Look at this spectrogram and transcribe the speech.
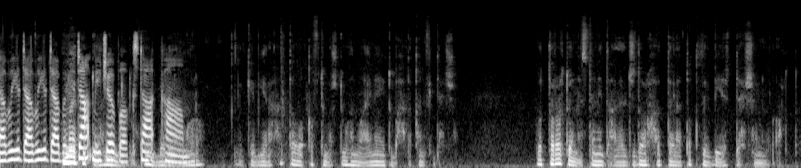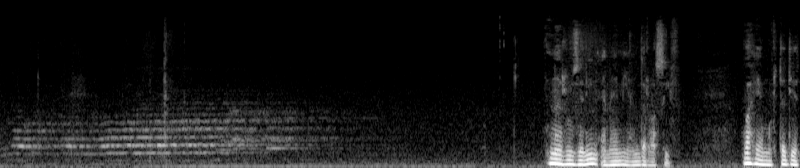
www.mijobooks.com الكبيرة حتى وقفت مشدوها وعيناي تبحلقان في دهشة واضطررت أن أستند على الجدار حتى لا تقذف بي الدهشة من الأرض. إن روزالين أمامي عند الرصيف وهي مرتدية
